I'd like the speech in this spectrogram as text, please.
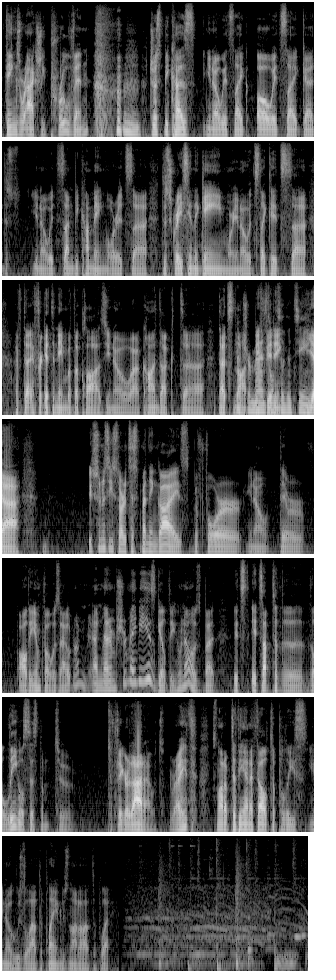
things were actually proven just because you know it's like oh it's like uh, this you know it's unbecoming or it's uh, disgracing the game or you know it's like it's uh, I forget the name of the clause you know uh, conduct uh, that's not befitting to the team. yeah as soon as he started suspending guys before you know they were all the info was out, and, I'm sure maybe he is guilty. Who knows? But it's it's up to the the legal system to to figure that out, right? It's not up to the NFL to police, you know, who's allowed to play and who's not allowed to play.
